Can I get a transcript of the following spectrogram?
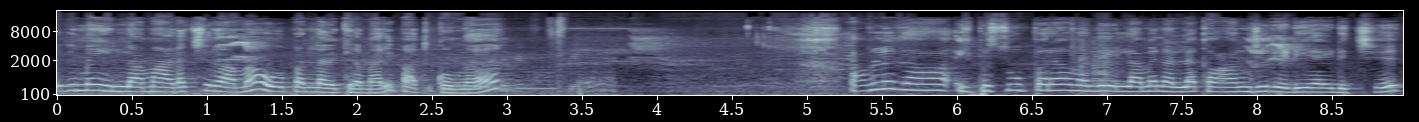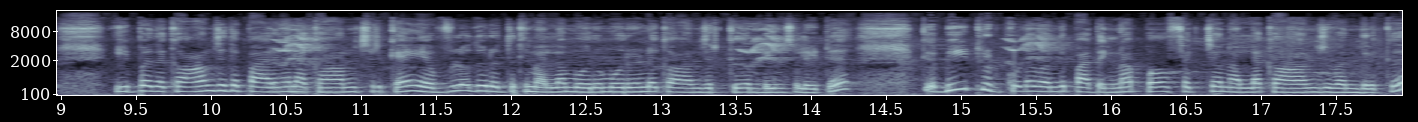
எதுவுமே இல்லாமல் அடைச்சிடாமல் ஓப்பனில் வைக்கிற மாதிரி பார்த்துக்கோங்க பண்ணுங்கள் அவ்வளோதான் இப்போ சூப்பராக வந்து எல்லாமே நல்லா காஞ்சி ரெடி ஆகிடுச்சு இப்போ அதை காஞ்சதை பாருங்கள் நான் காமிச்சிருக்கேன். எவ்வளோ தூரத்துக்கு நல்லா மொறு மொறுன்னு காஞ்சிருக்கு அப்படின்னு சொல்லிட்டு பீட்ரூட் கூட வந்து பார்த்திங்கன்னா பர்ஃபெக்டாக நல்லா காஞ்சு வந்திருக்கு.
